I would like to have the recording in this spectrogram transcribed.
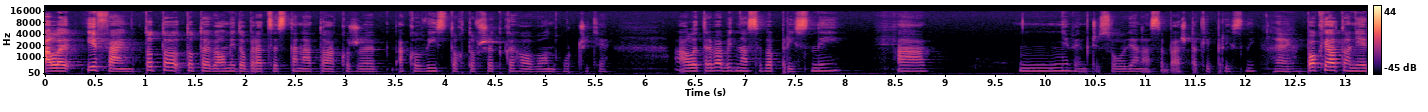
ale je fajn. Toto, toto je veľmi dobrá cesta na to, akože, ako výjsť tohto všetkého von určite. Ale treba byť na seba prísny a neviem, či sú ľudia na seba až takí prísni. Hej. Pokiaľ to nie,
